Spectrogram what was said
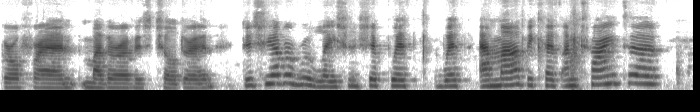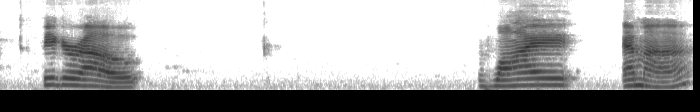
girlfriend, mother of his children? did she have a relationship with with Emma? Because I'm trying to figure out why Emma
